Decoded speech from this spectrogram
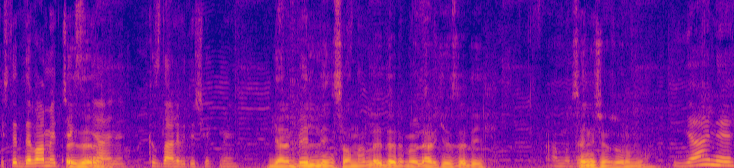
İşte devam edeceksin Ederim. yani kızlarla video çekmeye. Yani belli insanlarla ederim. Öyle herkesle değil. Anladım. Senin için sorun mu? Yani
